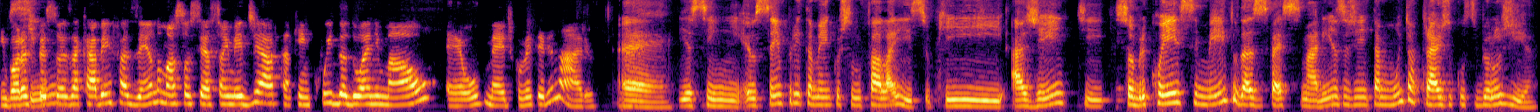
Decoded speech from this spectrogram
Embora Sim. as pessoas acabem fazendo uma associação imediata. Quem cuida do animal é o médico veterinário. É, e assim, eu sempre também costumo falar isso, que a gente, sobre conhecimento das espécies marinhas, a gente está muito atrás do curso de biologia.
